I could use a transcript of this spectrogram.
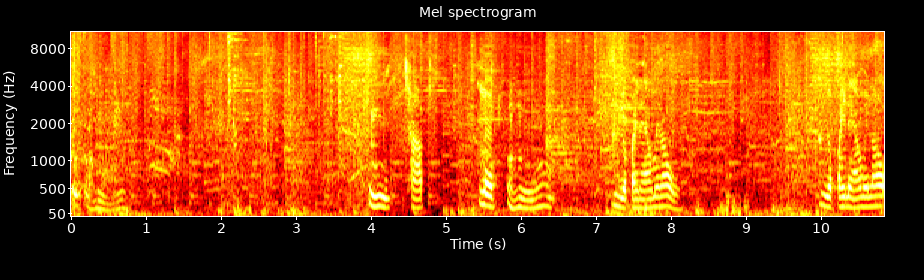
โอ้โหอืมชัดหลบโอือหือเกือบไปแล้วไม่เล่า เกือบไปแล้วไม่เล่า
